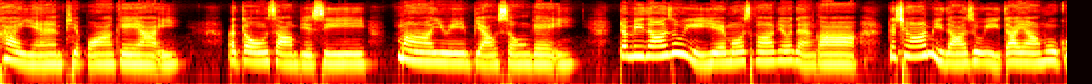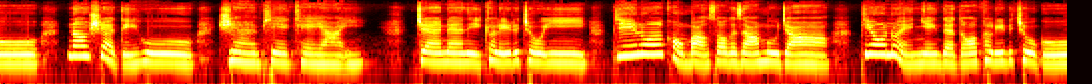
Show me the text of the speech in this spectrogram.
ခိုက်ရန်ဖြစ်ပွားခဲ့ရ၏အတုံးဆောင်ပစ္စည်း မှားယွင်းပျောက်ဆုံးခဲ့၏တမိသားစု၏ရေမောစကားပြောတံကတခြားမိသားစု၏တာယာမှုကိုနှောက်ယှက်သည်ဟုရန်ဖြစ်ခဲ့ရ၏ကြံနန်းသည့်ကလေးတချို့၏ပြေးလွှားခုံပေါက်စောကစားမှုကြောင့်ပြောနွယ်ငြိမ်သက်သောကလေးတချို့ကို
